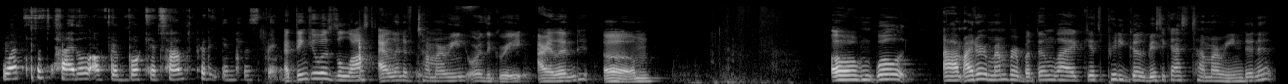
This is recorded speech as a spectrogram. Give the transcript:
What's the title of the book? It sounds pretty interesting. I think it was the Lost Island of Tamarind or the Great Island. Um. Um. Well, um, I don't remember, but then like it's pretty good. Basically, has tamarind in it.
